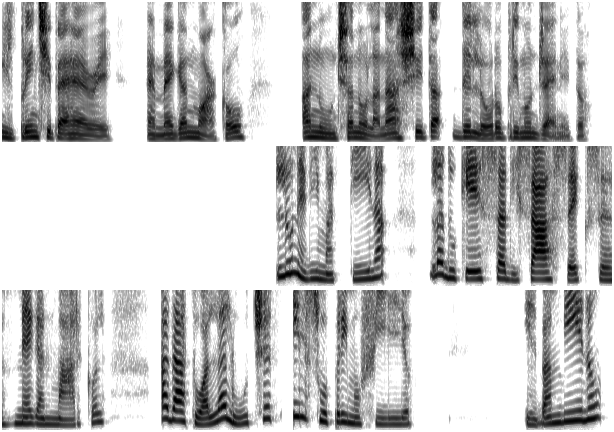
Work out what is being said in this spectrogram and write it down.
Il principe Harry e Meghan Markle annunciano la nascita del loro primogenito. Lunedì mattina la duchessa di Sussex, Meghan Markle, ha dato alla luce il suo primo figlio. Il bambino,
